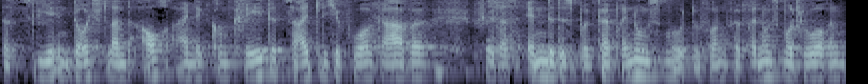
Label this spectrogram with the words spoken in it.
dass wir in Deutschland auch eine konkrete zeitliche Vorgabe für das Ende des Verbrennungsmot von Verbrennungsmotoren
